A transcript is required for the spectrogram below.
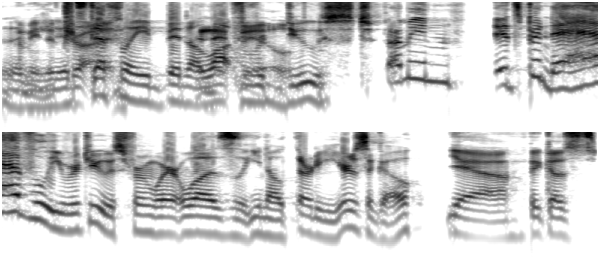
I, mean, mean, it's tried, definitely been a and lot reduced. I mean, it's been heavily reduced from where it was, you know, 30 years ago. Yeah, because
